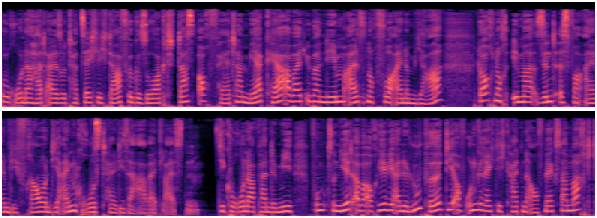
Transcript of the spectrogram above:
Corona hat also tatsächlich dafür gesorgt, dass auch Väter mehr Care-Arbeit übernehmen als noch vor einem Jahr. Doch noch immer sind es vor allem die Frauen, die einen Großteil dieser Arbeit leisten. Die Corona-Pandemie funktioniert aber auch hier wie eine Lupe, die auf Ungerechtigkeiten aufmerksam macht.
